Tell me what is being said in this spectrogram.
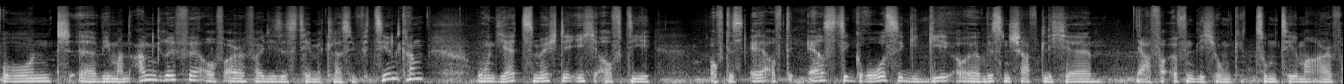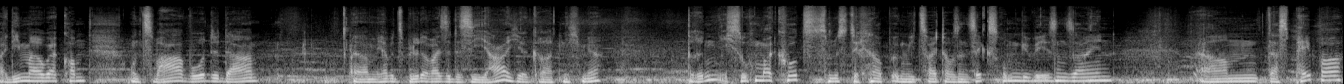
und äh, wie man Angriffe auf RFID-Systeme klassifizieren kann. Und jetzt möchte ich auf die auf das äh, auf die erste große äh, wissenschaftliche ja, Veröffentlichung zum Thema RFID-Malware kommen. Und zwar wurde da, ähm, ich habe jetzt blöderweise das Jahr hier gerade nicht mehr drin. Ich suche mal kurz. Es müsste, glaube irgendwie 2006 rum gewesen sein. Ähm, das Paper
